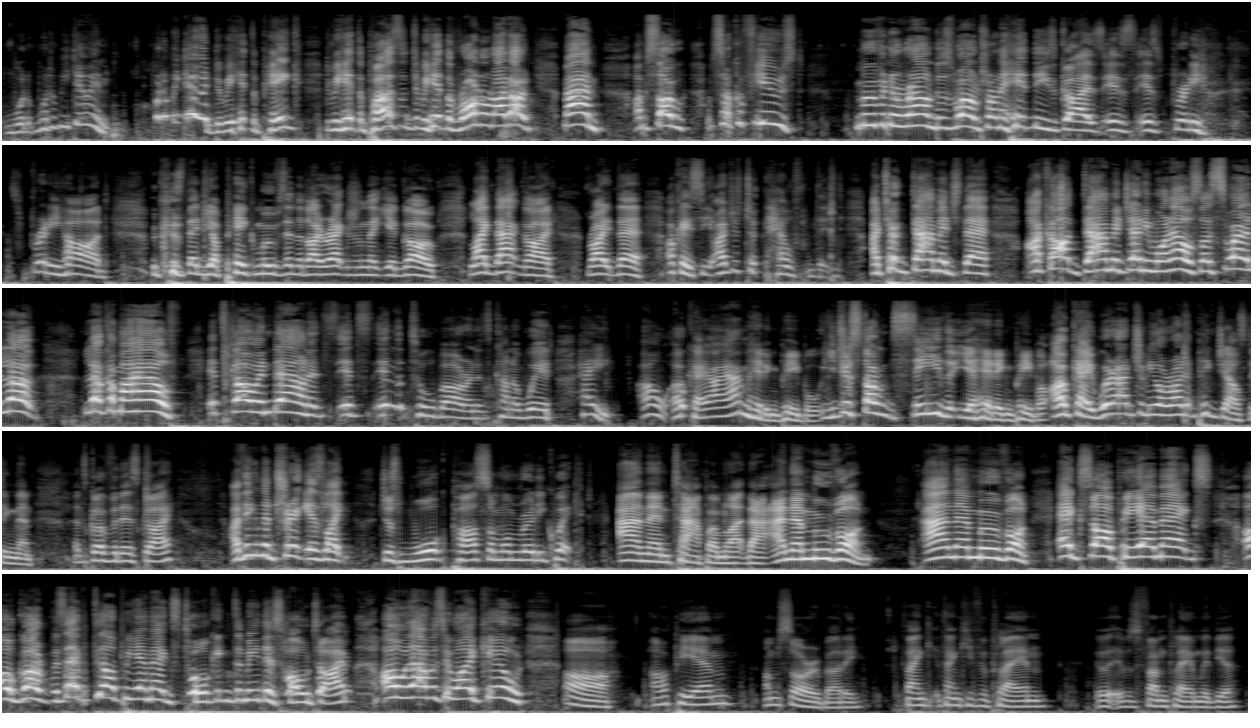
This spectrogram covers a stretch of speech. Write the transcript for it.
What what are we doing? What are we doing? Do we hit the pig? Do we hit the person? Do we hit the Ronald? I don't. Man, I'm so I'm so confused. Moving around as well, trying to hit these guys is is pretty. It's pretty hard because then your pig moves in the direction that you go. Like that guy right there. Okay, see, I just took health. I took damage there. I can't damage anyone else. I swear, look. Look at my health. It's going down. It's it's in the toolbar and it's kind of weird. Hey, oh, okay, I am hitting people. You just don't see that you're hitting people. Okay, we're actually all right at pig jousting then. Let's go for this guy. I think the trick is like just walk past someone really quick and then tap them like that and then move on and then move on. XRPMX. Oh god, was XRPMX talking to me this whole time? Oh, that was who I killed. Oh, RPM. I'm sorry, buddy. Thank you, thank you for playing. It, it was fun playing with you.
